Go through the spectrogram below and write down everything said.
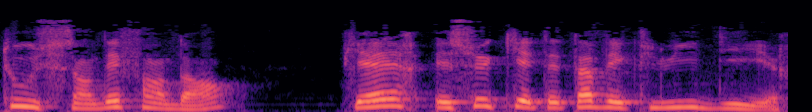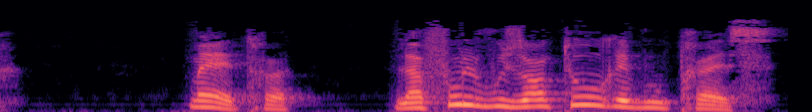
Tous s'en défendant, Pierre et ceux qui étaient avec lui dirent, Maître, la foule vous entoure et vous presse,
